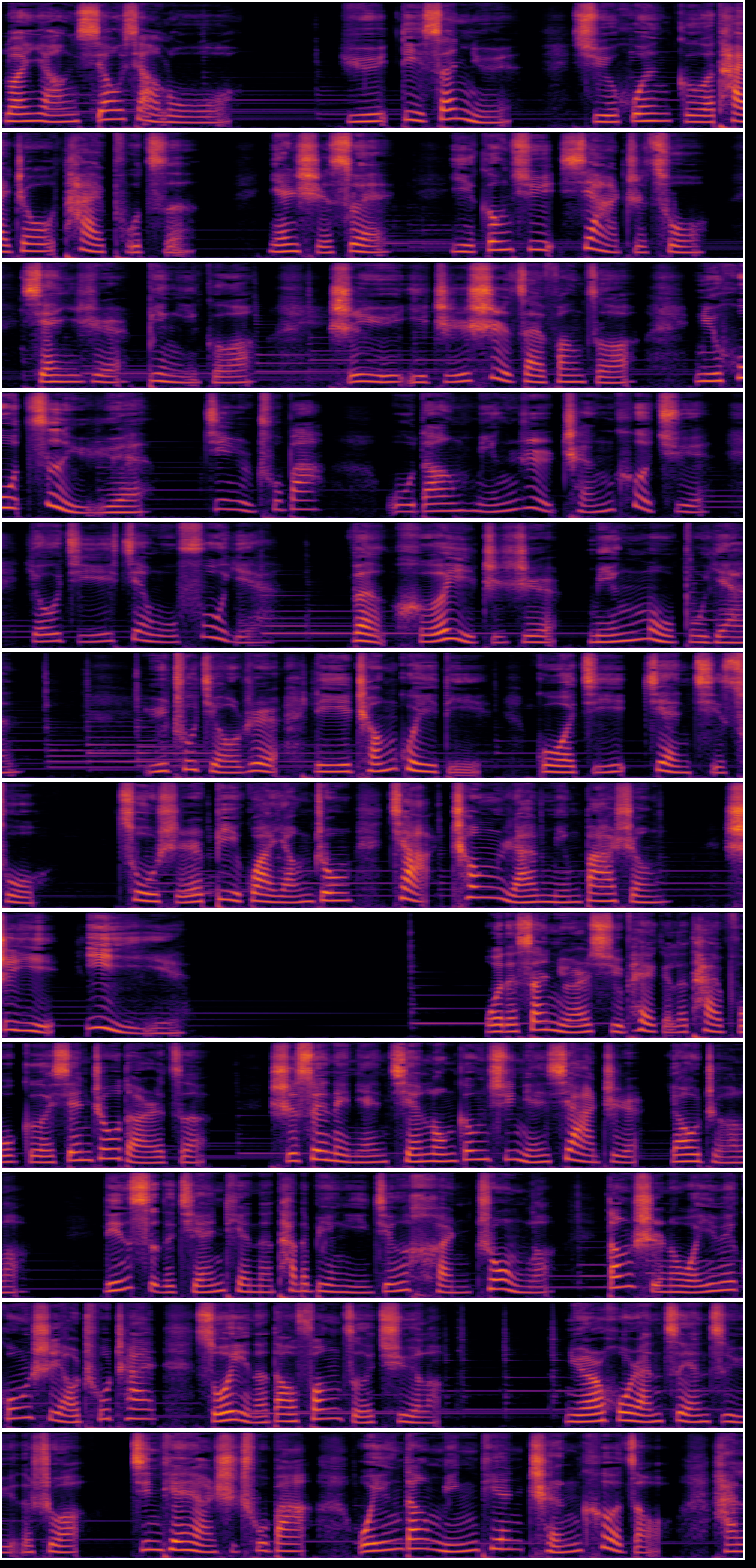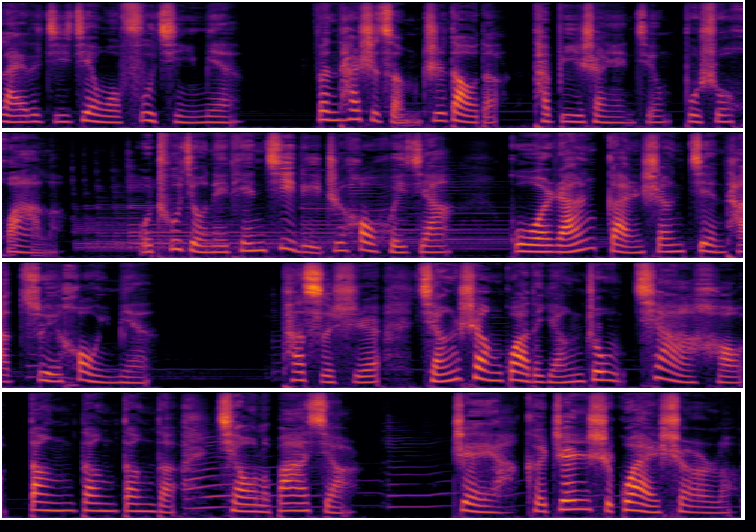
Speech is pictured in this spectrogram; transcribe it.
滦阳萧下路屋，余第三女，许婚葛泰州太仆子，年十岁，以庚戌夏之卒。先一日病已革，时余以执事在方泽。女呼自语曰：“今日初八，吾当明日晨刻去，犹及见吾父也。”问何以知之？明目不言。余初九日，礼成归邸。果即见其促，促时壁挂阳中，恰称然鸣八声，是亦异也。我的三女儿许配给了太仆葛仙周的儿子。十岁那年，乾隆庚戌年夏至，夭折了。临死的前一天呢，他的病已经很重了。当时呢，我因为公事要出差，所以呢，到方泽去了。女儿忽然自言自语地说。今天呀是初八，我应当明天晨刻走，还来得及见我父亲一面。问他是怎么知道的，他闭上眼睛不说话了。我初九那天祭礼之后回家，果然赶上见他最后一面。他死时墙上挂的洋钟恰好当当当的敲了八下，这呀可真是怪事儿了。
